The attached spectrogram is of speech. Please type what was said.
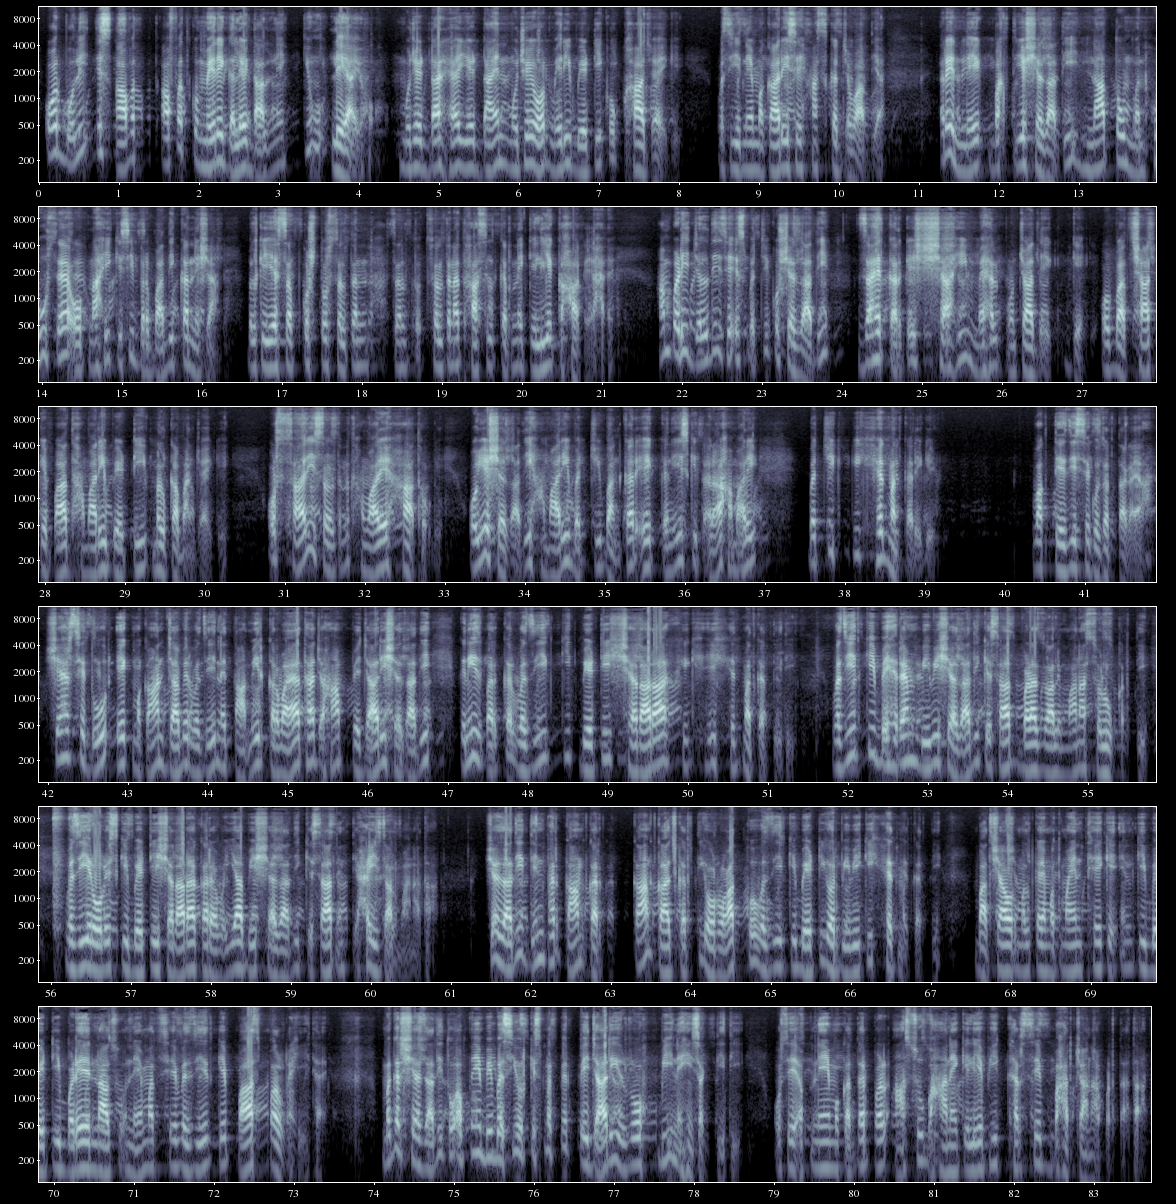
और बोली, इस आवत आफत को मेरे गले डालने क्यों ले आए हो? मुझे डर है, ये डाइन मुझे और मेरी बेटी को खा जाएगी। वसीर ने मकारी से हंसकर जवाब दिया, अरे नेक बख्त ये शहजादी, ना तो मनहूस है और ना ही किसी बर्बादी का निशान। बल्कि यह सब कुछ तो सल्तन सल्तनत हासिल करने के लिए कहा गया है। हम बड़ी जल्दी से इस बच्ची को शहजादी ज़ाहिर करके शाही महल पहुँचा देंगे और बादशाह के बाद हमारी बेटी मलका बन जाएगी और सारी सल्तनत हमारे हाथ होगी और ये शहजादी हमारी बच्ची बनकर एक कनीज़ की तरह हमारी बच्ची की खिदमत करेगी। वक्त तेज़ी से गुजरता गया। शहर से दूर एक मकान जाबिर वज़ीर ने तामीर करवाया था, जहाँ पेजारी शहजादी कनीज़ भरकर वज़ीर की बेटी शरारा की खिदमत करती थी। वज़ीर की बेहरम बीवी शहजादी के साथ बड़ा ालिमाना सलूक करती। वज़ीर और इसकी बेटी शरारा का रवैया भी शहजादी के साथ इंतहाई ालमाना था। शहजादी दिन भर काम कर काम काज करती और रात को वज़ीर की बेटी और बीवी की खिदमत करती। बादशाह और मलक मुतमिन थे कि इनकी बेटी बड़े नाजो नमत से वज़ीर के पास पल रही है मगर शहजादी तो अपने बेबसी और किस्मत पर पेजारी रोह भी नहीं सकती थी। उसे अपने मुकद्दर पर आँसू बहाने के लिए भी घर से बाहर जाना पड़ता था।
